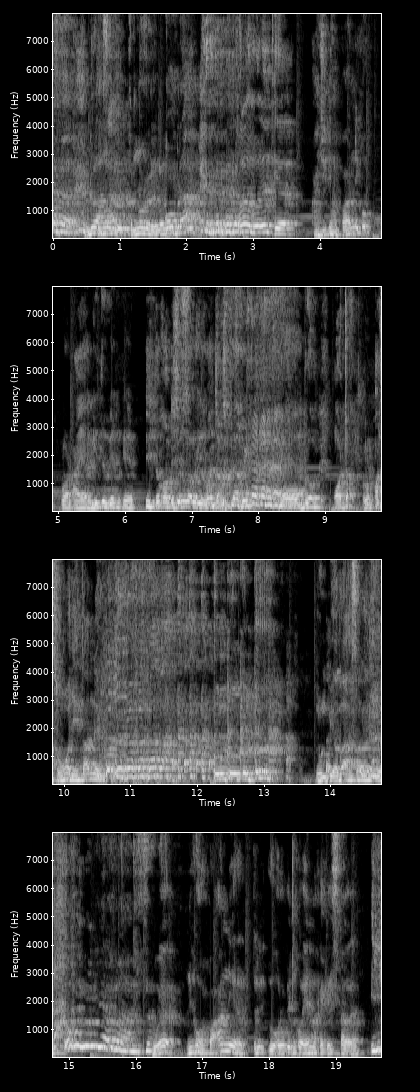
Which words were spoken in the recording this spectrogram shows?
gelasan kenur kobra. Soalnya gue liat kayak anjing ini apaan nih kok keluar air gitu kan kayak Itu kondisi lu lagi ngocok. goblok ngocok lepas semua jahitannya. Tul tul tul ter lumpia basah lagi gue ini kok apaan nih? Ya tapi gue olokin kok enak kayak kristal ya? Ini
